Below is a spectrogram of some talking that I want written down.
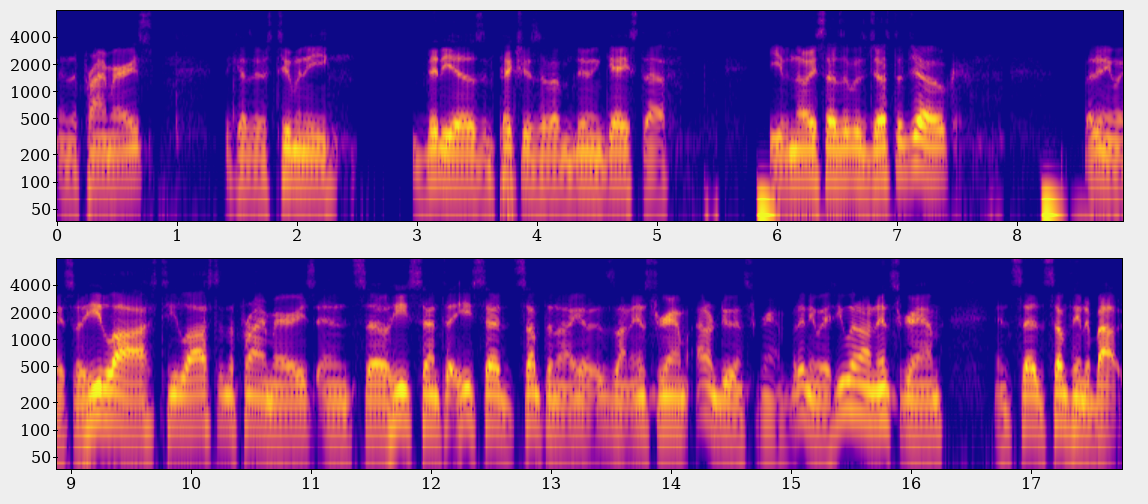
in the primaries because there's too many videos and pictures of him doing gay stuff, even though he says it was just a joke. But anyway, so he lost. He lost in the primaries, and so he sent. He said something. This is on Instagram. I don't do Instagram, but anyways, he went on Instagram and said something about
